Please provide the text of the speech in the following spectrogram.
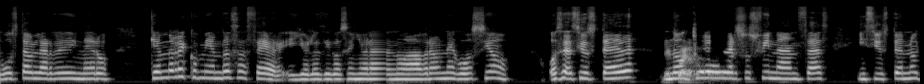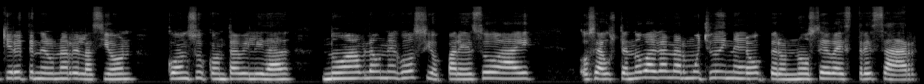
gusta hablar de dinero. ¿Qué me recomiendas hacer? Y yo les digo, señora, no abra un negocio. O sea, si usted no quiere ver sus finanzas y si usted no quiere tener una relación con su contabilidad, no habla un negocio. Para eso hay, o sea, usted no va a ganar mucho dinero, pero no se va a estresar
